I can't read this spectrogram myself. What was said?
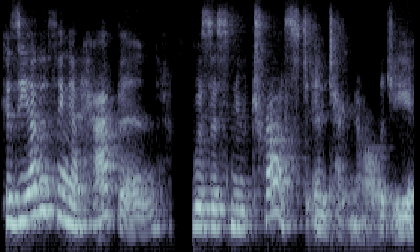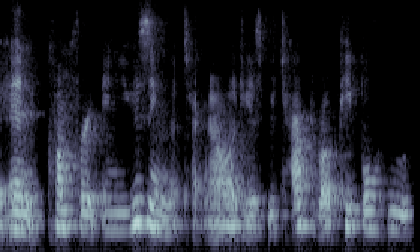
Because the other thing that happened was this new trust in technology and comfort in using the technology. As we talked about, people who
